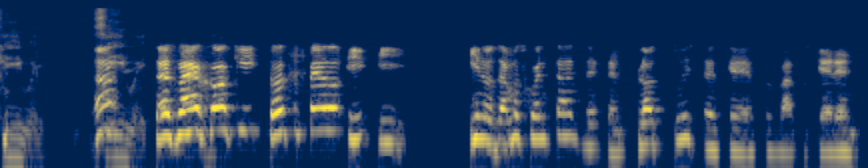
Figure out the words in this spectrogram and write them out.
Sí, güey. ¿Ah? Sí, güey. Entonces juegan hockey, todo este pedo, y, y, y nos damos cuenta de, del plot twist es que estos vatos quieren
